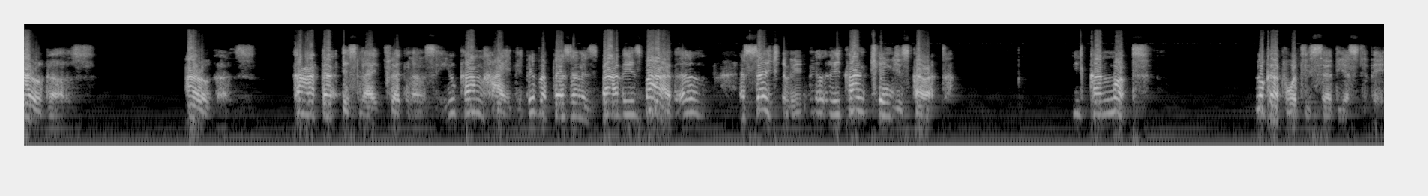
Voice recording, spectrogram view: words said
Arrogance. Arrogance. Character is like pregnancy. You can't hide it. If a person is bad, he's bad. Uh, essentially, he can't change his character. He cannot. Look at what he said yesterday.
